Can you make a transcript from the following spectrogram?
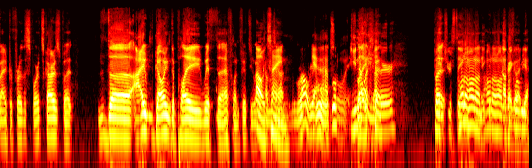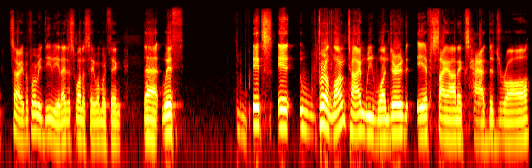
I prefer the sports cars, but the I'm going to play with the F150 when Oh, it comes same. out. Oh yeah, cool. absolutely. You know Like- another. But Interesting hold on, hold on, hold on, hold on. Okay, go Before ahead, we- yeah. Sorry, before we deviate, I just want to say one more thing. That with it's it for a long time we wondered if Psyonix had the draw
